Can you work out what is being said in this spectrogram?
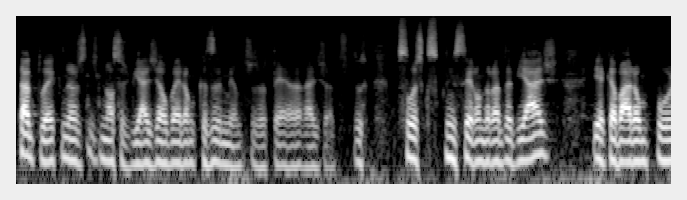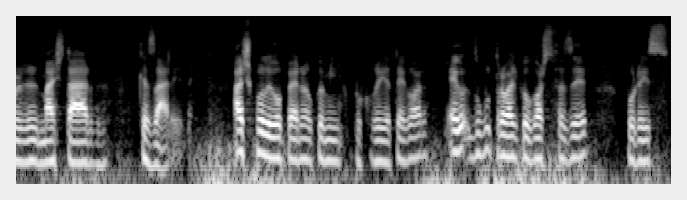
Tanto é que nas nossas viagens já houveram casamentos até arranjados, de pessoas que se conheceram durante a viagem e acabaram por mais tarde casarem. É? Acho que valeu a pena o caminho que percorri até agora. É do trabalho que eu gosto de fazer, por isso,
